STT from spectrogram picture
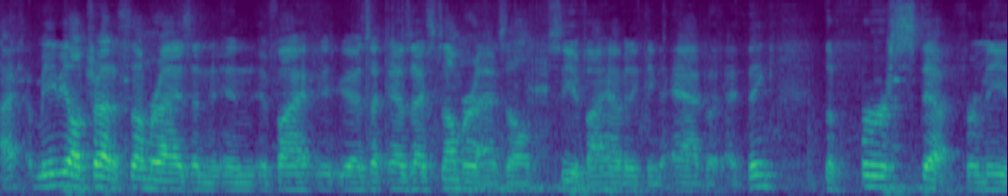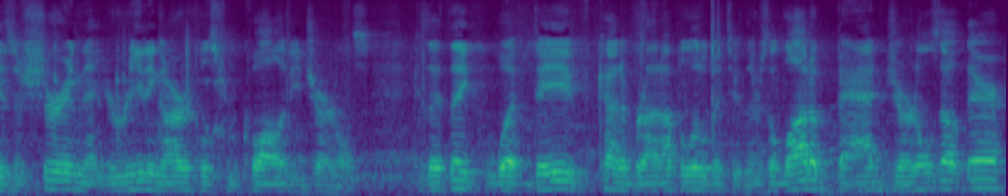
I, maybe I'll try to summarize, and, and if I as I, as I summarize, I'll see if I have anything to add. But I think the first step for me is assuring that you're reading articles from quality journals. Because I think what Dave kind of brought up a little bit too, there's a lot of bad journals out there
